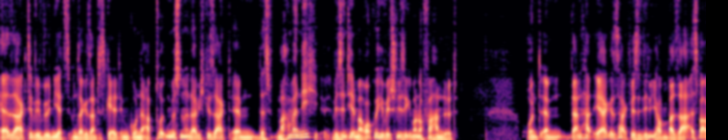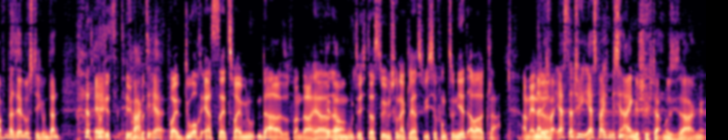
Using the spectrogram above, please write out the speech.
er sagte, wir würden jetzt unser gesamtes Geld im Grunde abdrücken müssen. Und da habe ich gesagt, ähm, das machen wir nicht. Wir sind hier in Marokko, hier wird schließlich immer noch verhandelt. Und ähm, dann hat er gesagt, wir sind hier nicht auf dem Bazar. Es war auf jeden Fall sehr lustig. Und dann äh, fragte er. Vor allem du auch erst seit zwei Minuten da. Also von daher genau. äh, mutig, dass du ihm schon erklärst, wie es hier funktioniert. Aber klar, am Ende. Nein, ich war erst natürlich, erst war ich ein bisschen eingeschüchtert, muss ich sagen.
